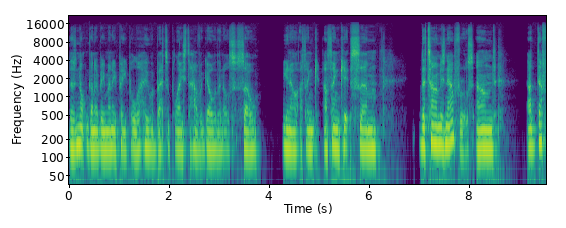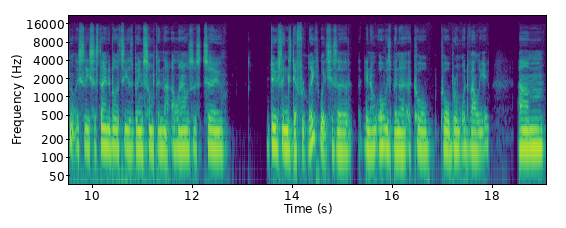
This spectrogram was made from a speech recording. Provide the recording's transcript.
there's not going to be many people who are better placed to have a go than us. So, you know, I think I think it's um, the time is now for us, and I definitely see sustainability as being something that allows us to do things differently, which is a you know always been a, a core core Bruntwood value, um,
